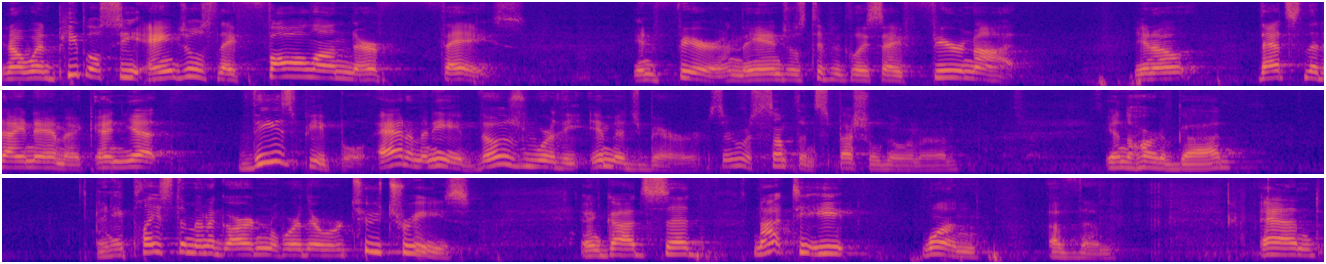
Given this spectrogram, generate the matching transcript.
You know, when people see angels, they fall on their face in fear, and the angels typically say, Fear not. You know, that's the dynamic. And yet, these people, Adam and Eve, those were the image bearers. There was something special going on in the heart of God. And he placed them in a garden where there were two trees. And God said not to eat one of them. And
